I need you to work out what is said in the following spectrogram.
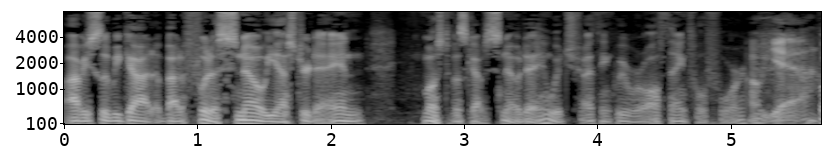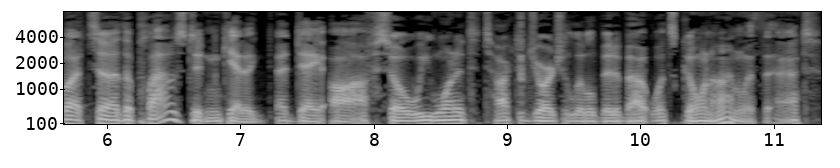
obviously we got about a foot of snow yesterday and most of us got a snow day, which I think we were all thankful for. Oh, yeah. But uh, the plows didn't get a, a day off, so we wanted to talk to George a little bit about what's going on with that.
